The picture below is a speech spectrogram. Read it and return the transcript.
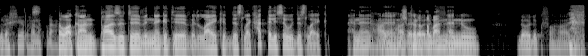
بالأخير حنقراها سواء كان positive ال negative ال like ال dislike حتى اللي يسوي dislike إحنا هذا- آه، هذا نشكره طبعا. لأنه لو لك فهد.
